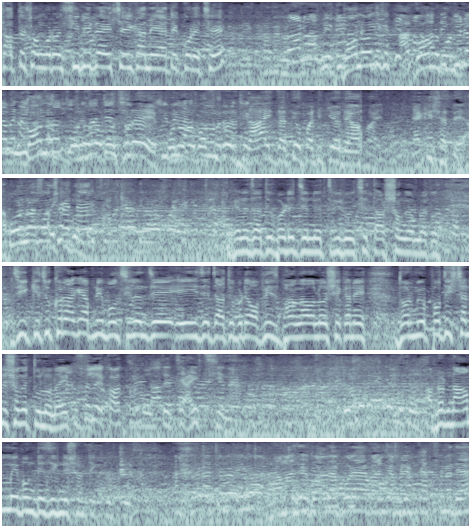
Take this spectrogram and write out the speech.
ছাত্র সংগঠন শিবিররা এসে এখানে অ্যাটেক করেছে। গণ অধিকার গণ- গণ পনেরো বছরের দায় জাতীয় পার্টিকে দেওয়া হয়। একই সাথে পনেরো বছরের দায় এখানে জাতীয় পার্টির যে নেত্রী রয়েছে তার সঙ্গে আমরা জি কিছুক্ষণ আগে আপনি বলছিলেন যে এই যে জাতীয় পার্টি অফিস ভাঙা হলো সেখানে ধর্মীয় প্রতিষ্ঠানের সঙ্গে তুলনায় আসলে কথা বলতে চাইছি না। আপনার নাম এবং ডেজিগনেশনটা একটু। আমাদের কথা ক্যাপশনে দেন।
